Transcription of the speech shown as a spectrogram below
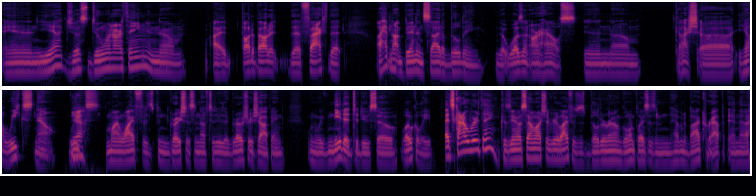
And yeah, just doing our thing. And um, I thought about it the fact that I have not been inside a building that wasn't our house in, um, gosh, uh, yeah, weeks now. Yeah. Weeks. My wife has been gracious enough to do the grocery shopping when we've needed to do so locally. It's kind of a weird thing because you know so much of your life is just built around going places and having to buy crap, and uh,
